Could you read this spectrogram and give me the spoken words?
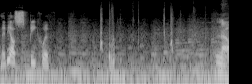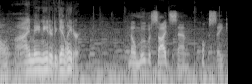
Maybe I'll speak with No, I may need it again later. No, move aside, Sam. Fuck's sake.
